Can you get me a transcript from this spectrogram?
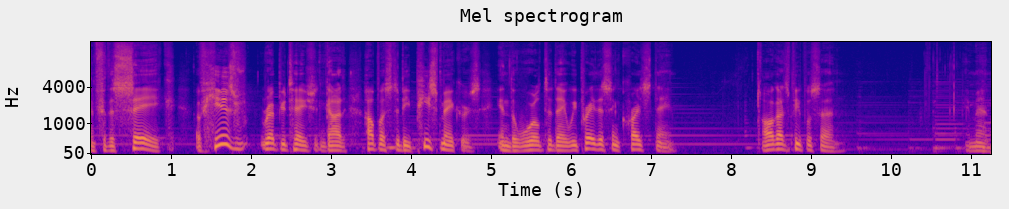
and for the sake of his reputation, God, help us to be peacemakers in the world today. We pray this in Christ's name. All God's people said, Amen.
